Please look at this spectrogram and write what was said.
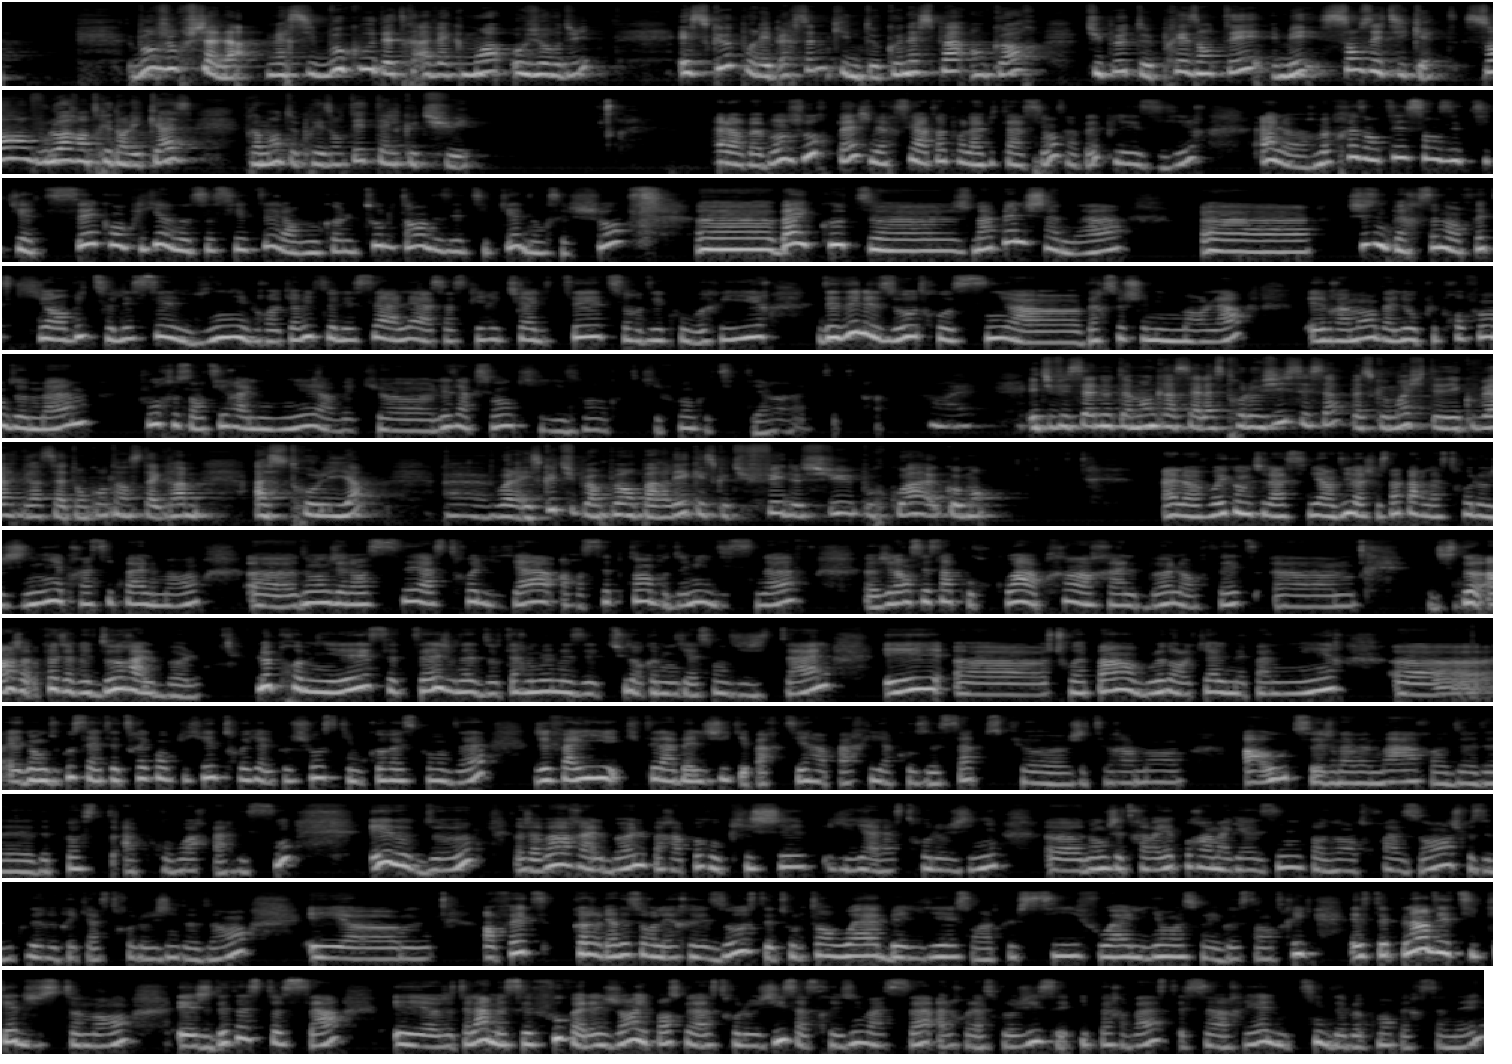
Bonjour Shana, merci beaucoup d'être avec moi aujourd'hui. Est-ce que pour les personnes qui ne te connaissent pas encore, tu peux te présenter mais sans étiquette, sans vouloir entrer dans les cases, vraiment te présenter tel que tu es? Alors, bah, bonjour Pêche, merci à toi pour l'invitation, ça fait plaisir. Alors, me présenter sans étiquette, c'est compliqué dans notre société, alors on nous colle tout le temps des étiquettes, donc c'est chaud. Euh, bah écoute, euh, je m'appelle Shana, euh, je suis une personne en fait qui a envie de se laisser vivre, qui a envie de se laisser aller à sa spiritualité, de se redécouvrir, d'aider les autres aussi vers ce cheminement-là et vraiment d'aller au plus profond d'eux-mêmes pour se sentir aligné avec euh, les actions qu'ils ont, qu'ils font au quotidien, etc. Ouais. Et tu fais ça notamment grâce à l'astrologie, c'est ça? Parce que moi, je t'ai découvert grâce à ton compte Instagram Astrolia. Euh, voilà, est-ce que tu peux un peu en parler? Qu'est-ce que tu fais dessus? Pourquoi? Comment? Alors oui, comme tu l'as bien dit, je fais ça par l'astrologie principalement. Euh, donc j'ai lancé Astrolia en septembre 2019. j'ai lancé ça pourquoi Après un ras-le-bol en fait en fait, j'avais deux ras-le-bol. Le premier, c'était, je venais de terminer mes études en communication digitale et euh, je trouvais pas un boulot dans lequel m'épanouir. Euh, et donc, du coup, ça a été très compliqué de trouver quelque chose qui me correspondait. J'ai failli quitter la Belgique et partir à Paris à cause de ça, parce que j'étais vraiment out, j'en avais marre de, des postes à pourvoir par ici. Et de deux, j'avais un ras-le-bol par rapport aux clichés liés à l'astrologie. Euh, donc, j'ai travaillé pour un magazine pendant trois ans. Je faisais beaucoup des rubriques astrologie dedans. Et euh, en fait, quand je regardais sur les réseaux, c'était tout le temps ouais, bélier sont impulsifs, ouais, lion ils sont égocentriques. Et c'était plein d'étiquettes justement. Et je déteste ça. Et euh, j'étais là, mais c'est fou, les gens ils pensent que l'astrologie ça se résume à ça, alors que l'astrologie c'est hyper vaste et c'est un réel outil de développement personnel.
